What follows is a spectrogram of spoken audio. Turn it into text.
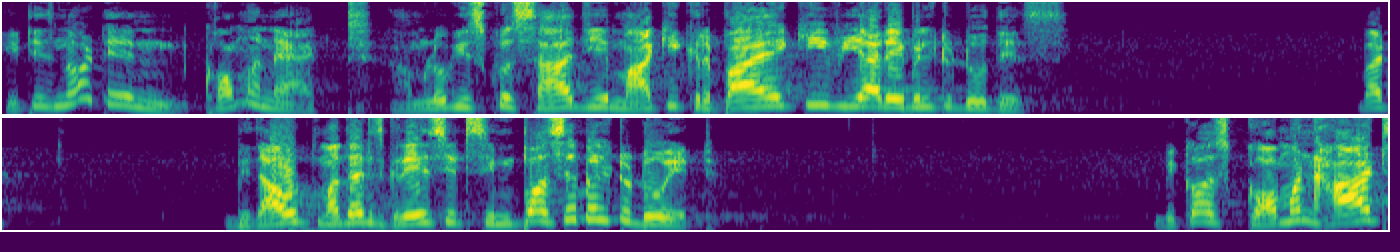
It is not an common act हम लोग इसको सहज ये माँ की कृपा है कि we are able to do this but without mother's grace it's impossible to do it because common heart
